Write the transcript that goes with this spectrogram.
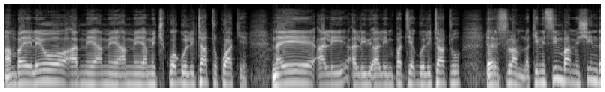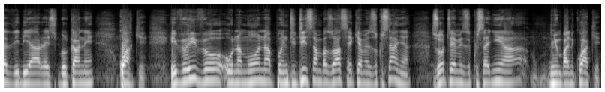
ambaye leo amechukua ame, ame, ame goli tatu kwake na yeye alimpatia ali, ali goli tatu Dar es Salaam, lakini Simba ameshinda dhidi ya RS Berkane kwake. Hivyo hivyo unamuona pointi tisa ambazo ASEC amezikusanya zote amezikusanyia nyumbani kwake.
